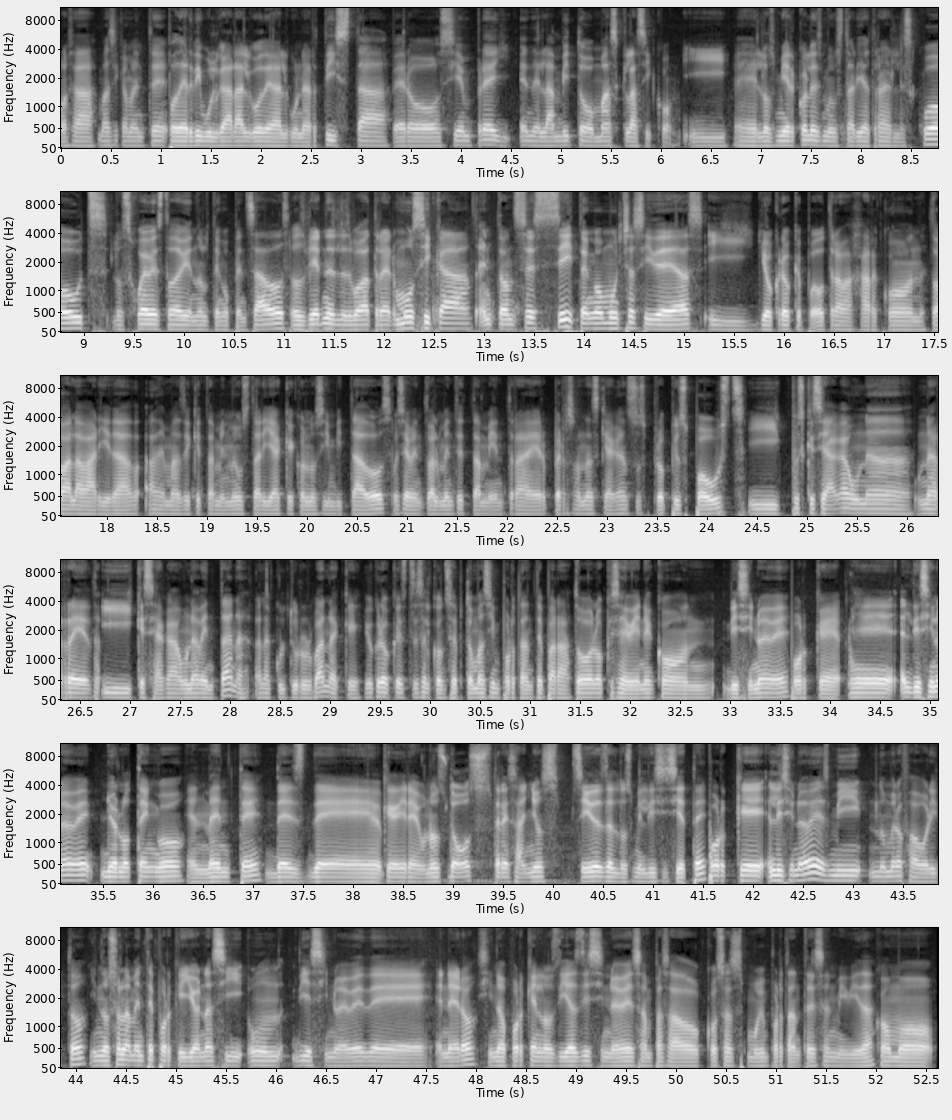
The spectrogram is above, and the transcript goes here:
o sea, básicamente poder divulgar algo de algún artista, pero siempre en el ámbito más clásico. Y eh, los miércoles me gustaría traerles quotes, los jueves todavía no lo tengo pensados, los viernes les voy a traer música. Entonces sí, tengo muchas ideas y yo creo que puedo trabajar con toda la variedad. Además de que también me gustaría que con los invitados, pues eventualmente también traer personas que hagan sus propios posts y pues que se haga una, una red y que se haga una ventana a la cultura urbana, que yo creo que este es el concepto más importante para todo lo que se viene con 19 porque eh, el 19 yo lo tengo en mente desde que diré unos 2, 3 años, sí, desde el 2017 porque el 19 es mi número favorito y no solamente porque yo nací un 19 de enero, sino porque en los días 19 han pasado cosas muy importantes en mi vida como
